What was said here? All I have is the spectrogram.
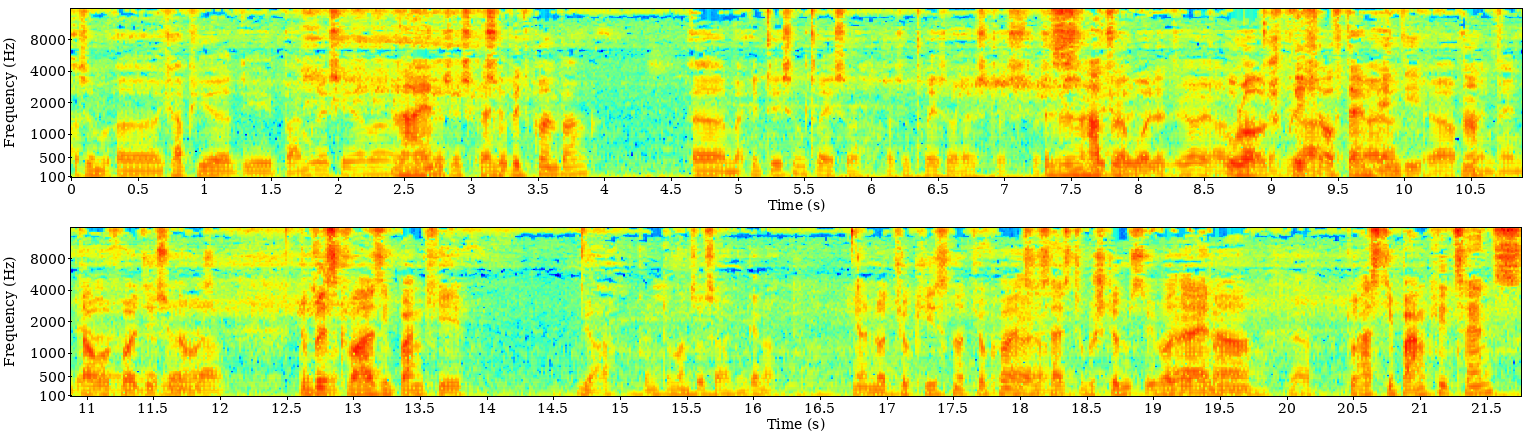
Also äh, ich habe hier die Bahnreserve. Nein, das ist, also, Bitcoin-Bank? äh, das ist im Tresor. Also Tresor heißt das. Das ist ein Hardware-Wallet. Ja, ja, Oder sprich ja, auf deinem Handy. Auf ne? Handy. Darauf wollte ich also, hinaus. Du bist quasi Bankier. ja, könnte man so sagen, genau. Ja, not your keys, not your coins. Das heißt, du bestimmst über Ja, deine, genau. Du hast die Banklizenz,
